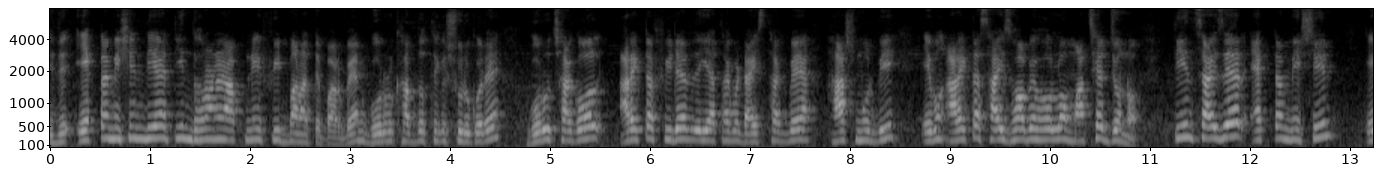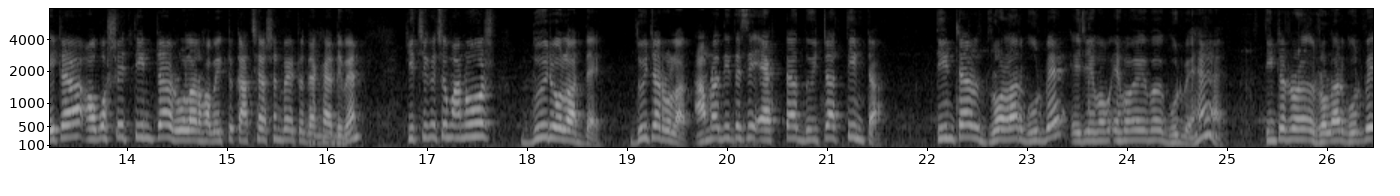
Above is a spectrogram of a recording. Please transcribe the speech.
এই যে একটা মেশিন দিয়ে তিন ধরনের আপনি ফিড বানাতে পারবেন। গরুর খাদ্য থেকে শুরু করে গরু ছাগল আরেকটা ফিডের ইয়া থাকবে ডাইস থাকবে হাঁস মুরগি এবং আরেকটা সাইজ হবে হলো মাছের জন্য। তিন সাইজের একটা মেশিন এটা অবশ্যই তিনটা রোলার হবে। একটু কাছে আসেন বা একটু দেখায় দিবেন। কিছু কিছু মানুষ দুই রোলার দেয় দুইটা রোলার। আমরা দিতেছি একটা দুইটা তিনটা। তিনটা রোলার ঘুরবে এই যে এভাবে এভাবে এভাবে ঘুরবে হ্যাঁ? তিনটা রোলার ঘুরবে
